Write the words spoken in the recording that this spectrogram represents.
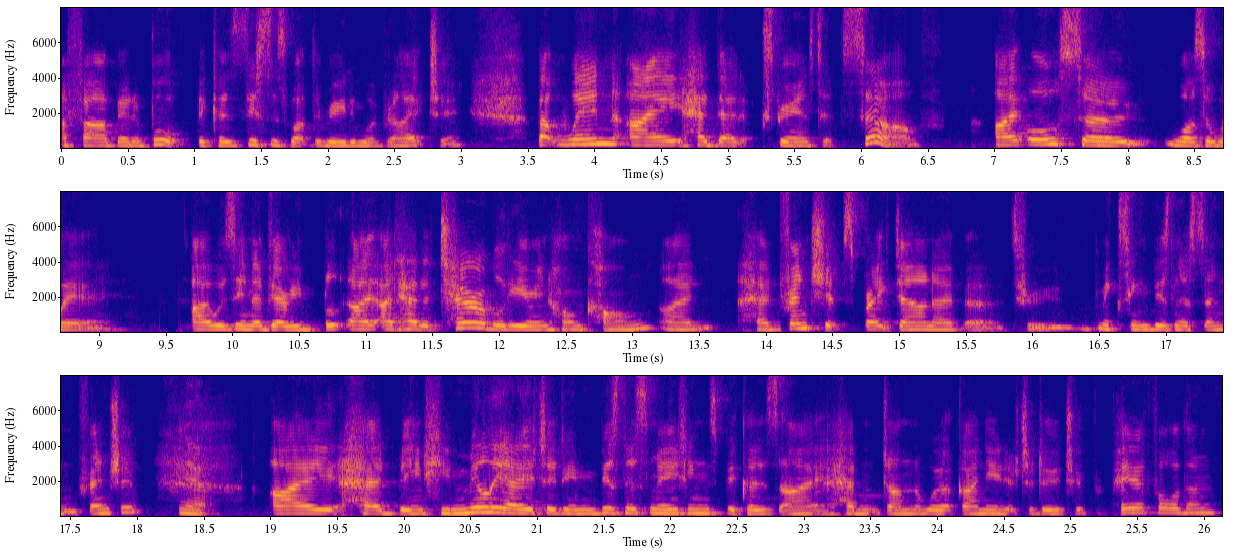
a far better book because this is what the reader would relate to. But when I had that experience itself, I also was aware. I was in a very, I, would had a terrible year in Hong Kong. I had friendships break down over through mixing business and friendship. Yeah. I had been humiliated in business meetings because I hadn't done the work I needed to do to prepare for them.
